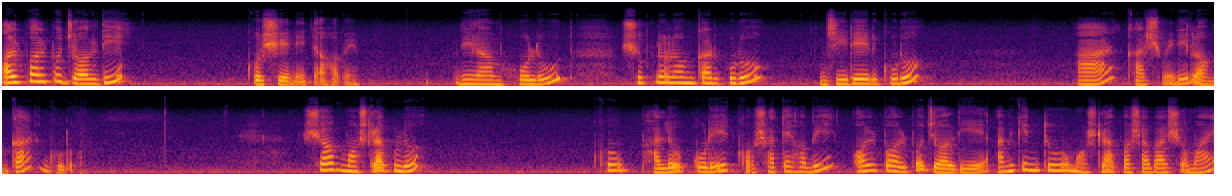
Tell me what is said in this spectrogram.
অল্প অল্প জল দিয়ে কষিয়ে নিতে হবে। দিলাম হলুদ শুকনো লঙ্কার গুঁড়ো, জিরের গুঁড়ো আর কাশ্মীরি লঙ্কার গুঁড়ো। সব মশলাগুলো খুব ভালো করে কষাতে হবে, অল্প অল্প জল দিয়ে। আমি কিন্তু মশলা কষাবার সময়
